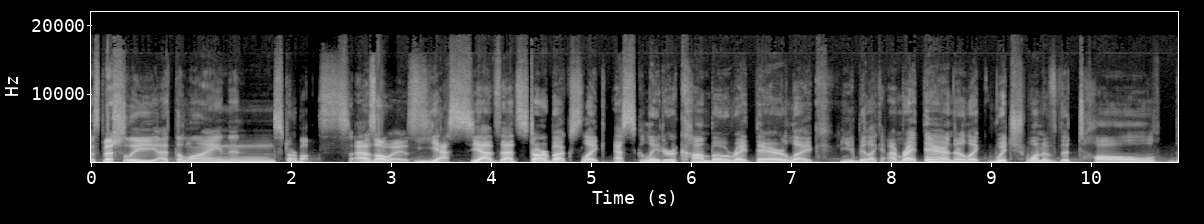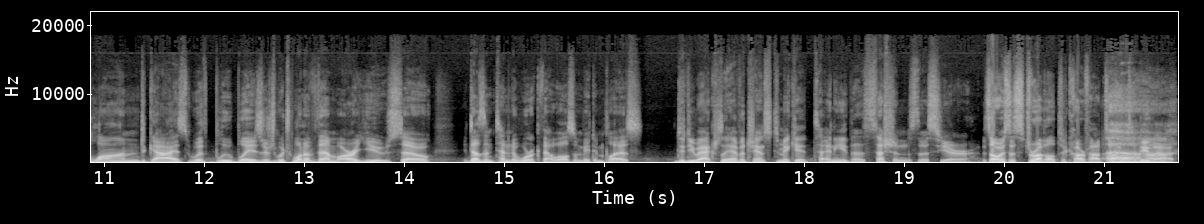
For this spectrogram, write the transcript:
Especially at the line in Starbucks, as always. Yes, yeah, that Starbucks like escalator combo right there. Like you'd be like, I'm right there, and they're like, which one of the tall blonde guys with blue blazers? Which one of them are you? So it doesn't tend to work that well as a meeting place. Did you actually have a chance to make it to any of the sessions this year? It's always a struggle to carve out time to do that.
